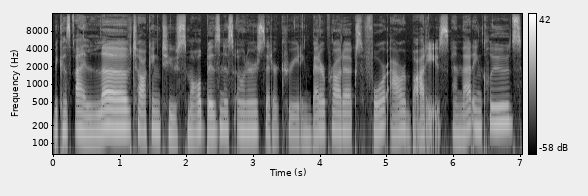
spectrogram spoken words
because I love talking to small business owners that are creating better products for our bodies. And that includes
